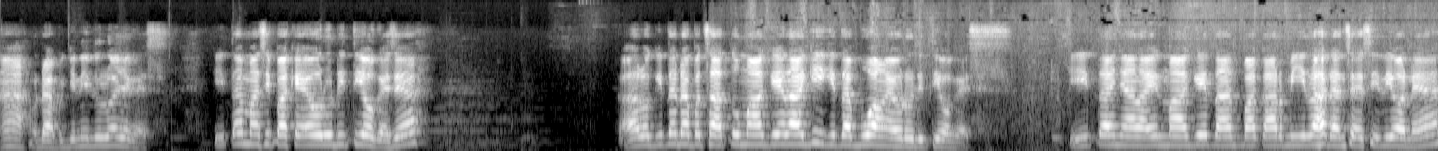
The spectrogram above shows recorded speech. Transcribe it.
Nah, udah begini dulu aja guys. Kita masih pakai Euruditio guys ya. Kalau kita dapat satu mage lagi, kita buang Euruditio guys. Kita nyalain Mage tanpa Carmilla dan Cecilion ya.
